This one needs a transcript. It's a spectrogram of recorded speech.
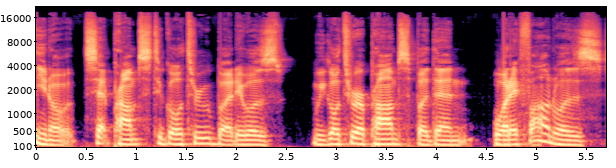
you know set prompts to go through but it was we go through our prompts but then what i found was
